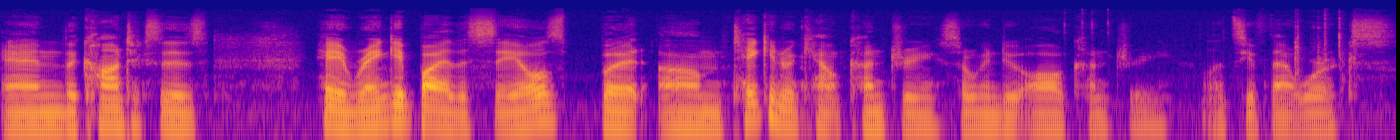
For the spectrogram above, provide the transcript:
And the context is, hey, rank it by the sales, but um, take into account country. So we're to do all country. Let's see if that works.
